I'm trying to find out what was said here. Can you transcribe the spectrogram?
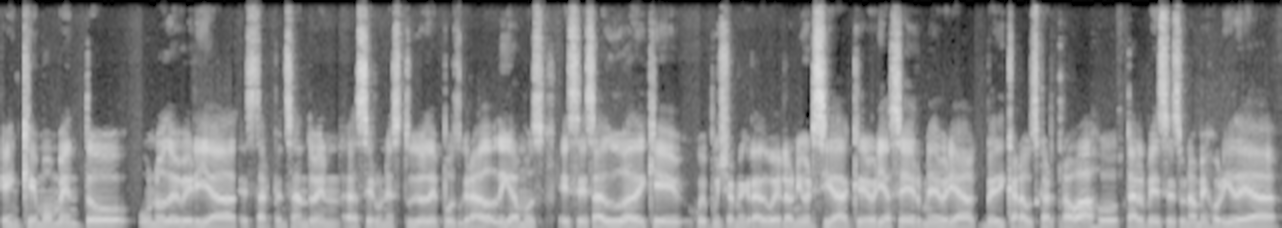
en qué momento uno debería estar pensando en hacer un estudio de posgrado. Digamos, es esa duda de que, pucha, me gradué de la universidad, ¿qué debería hacer? ¿Me debería dedicar a buscar trabajo? Tal vez es una mejor idea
